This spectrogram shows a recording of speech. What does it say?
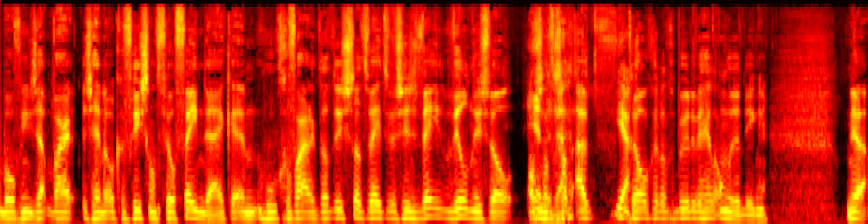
Bovendien waar zijn er ook in Friesland veel veendijken. En hoe gevaarlijk dat is, dat weten we sinds Wilnis wel. Als Inderdaad. dat gaat uitdrogen, dan gebeuren er weer heel andere dingen. Ja,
